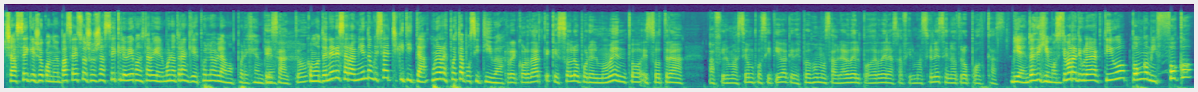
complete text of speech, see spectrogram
ya sé que yo cuando me pasa eso, yo ya sé que le voy a contestar bien. Bueno, tranqui, después lo hablamos, por ejemplo. Exacto. Como tener esa herramienta, aunque sea chiquitita, una respuesta positiva. Recordarte que solo por el momento es otra afirmación positiva que después vamos a hablar del poder de las afirmaciones en otro podcast. Bien, entonces dijimos, sistema reticular activo, pongo mi foco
